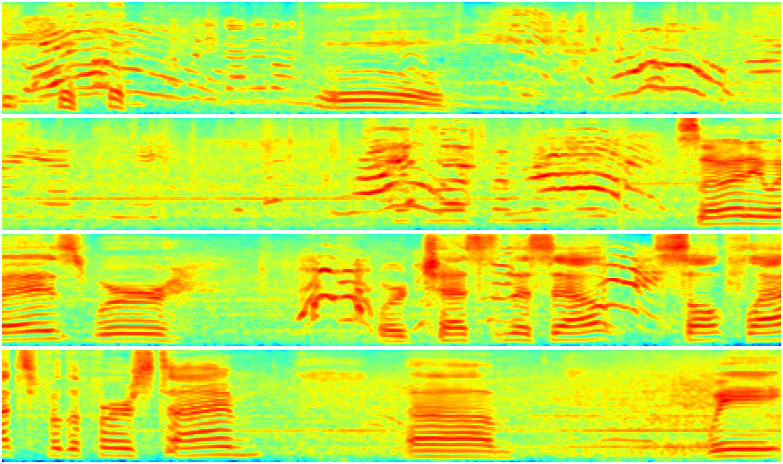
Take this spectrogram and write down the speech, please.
Oh. Somebody got it on. Oh, so anyways, we're we're testing this out. Salt flats for the first time. Um, we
